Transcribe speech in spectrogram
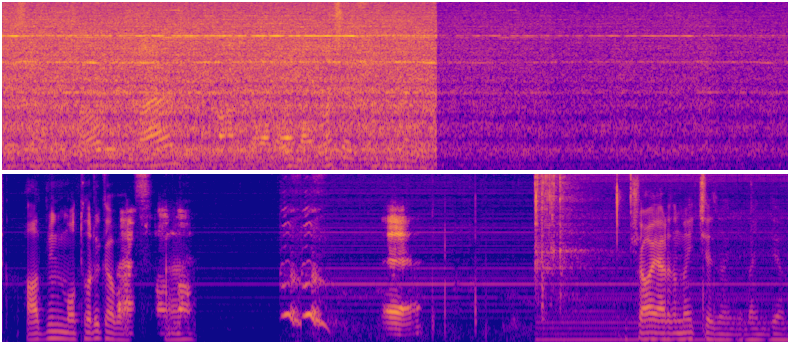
Ses ne oğlum? Sağa vurdum lan. Oğlum Allah şerefsiz. Admin motoru kapat. Ha, Eee. Uçağa yardıma gideceğiz bence ben gidiyorum.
